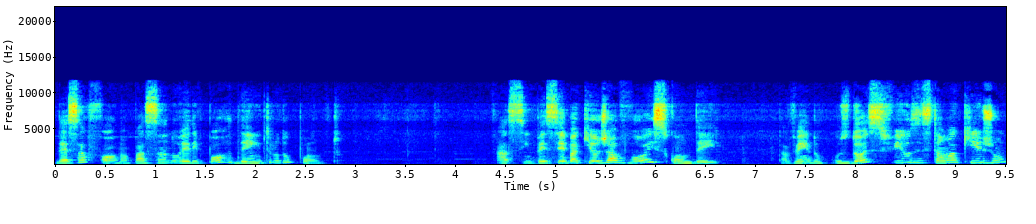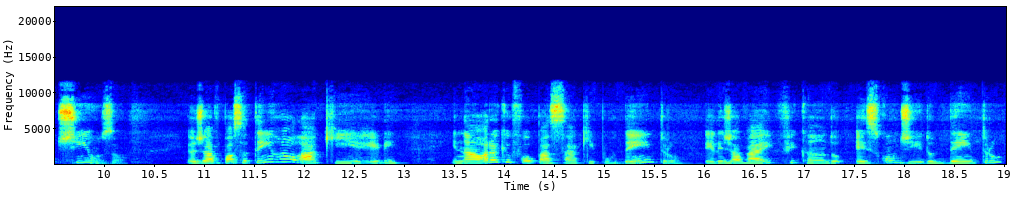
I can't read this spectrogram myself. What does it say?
Dessa forma, passando ele por dentro do ponto. Assim, perceba que eu já vou esconder, tá vendo? Os dois fios estão aqui juntinhos, ó. Eu já posso até enrolar aqui ele e na hora que eu for passar aqui por dentro, ele já vai ficando escondido dentro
